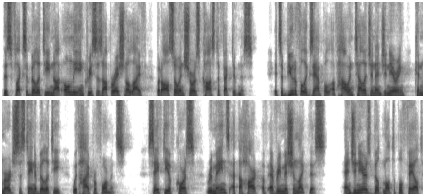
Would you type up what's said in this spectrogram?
This flexibility not only increases operational life, but also ensures cost effectiveness. It's a beautiful example of how intelligent engineering can merge sustainability with high performance. Safety, of course, remains at the heart of every mission like this. Engineers built multiple failed,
